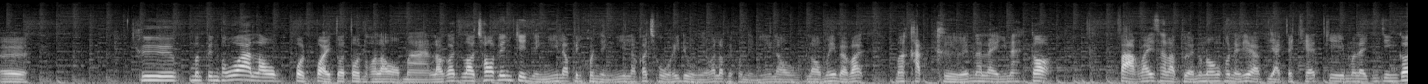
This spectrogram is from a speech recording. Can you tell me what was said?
เออ คือมันเป็นเพราะว่าเราปลดปล่อยตัวตนของเราออกมา เราก็เราชอบเล่นเกมอย่างนี้ เราเป็นคนอย่างนี้เราก็โชว์ให้ดูไงว่าเราเป็นคนอย่างนี้เราเราไม่แบบว่ามาขัดเขินอะไรอย่างนี้นะก็ฝากไว้สำหรับเผื่อน้องๆคนไหนที่แบบอยากจะแคสเกมอะไรจริง ๆ ก็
